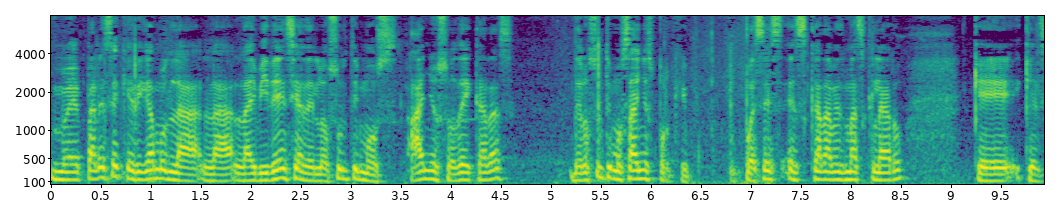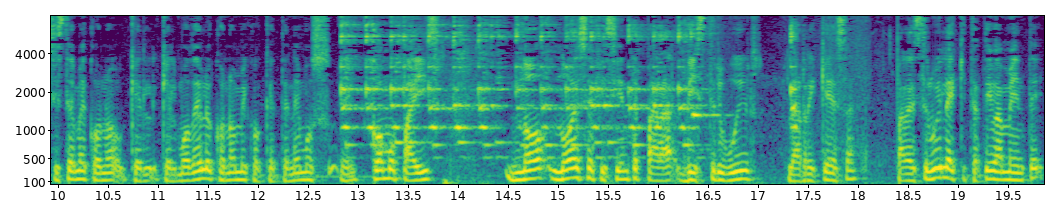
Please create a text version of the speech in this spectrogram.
me, parece que, digamos, la, la, evidencia de los últimos años o décadas, de los últimos años, porque pues es, es cada vez más claro que, que el sistema que, el, que el modelo económico que tenemos eh, como país no, no es eficiente para distribuir la riqueza, para distribuirla equitativamente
